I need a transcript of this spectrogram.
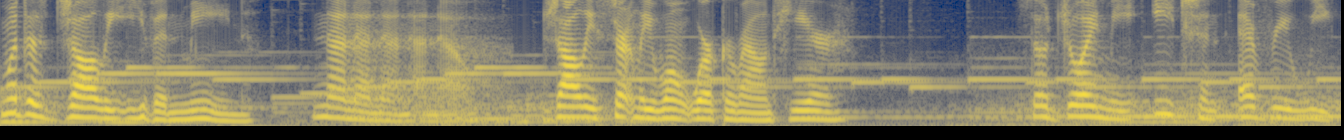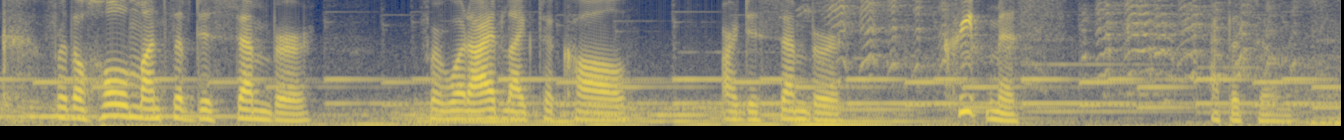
What does jolly even mean? No, no, no, no, no. Jolly certainly won't work around here. So join me each and every week for the whole month of December for what I'd like to call our December Creepmas episodes.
